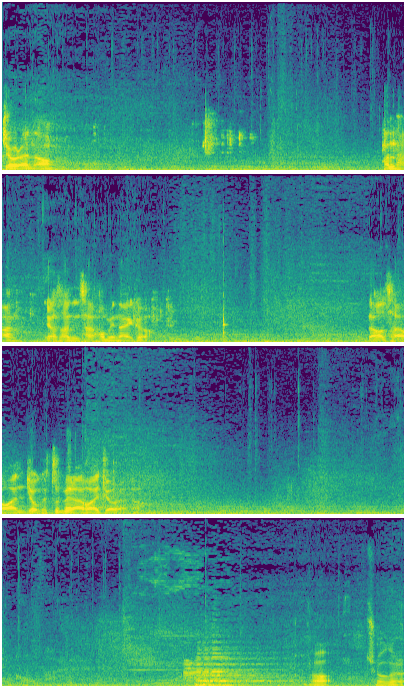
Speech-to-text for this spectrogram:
救人哦！换弹，要闪你踩后面那一个，然后踩完就准备来回来救人了。哦，救个人。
